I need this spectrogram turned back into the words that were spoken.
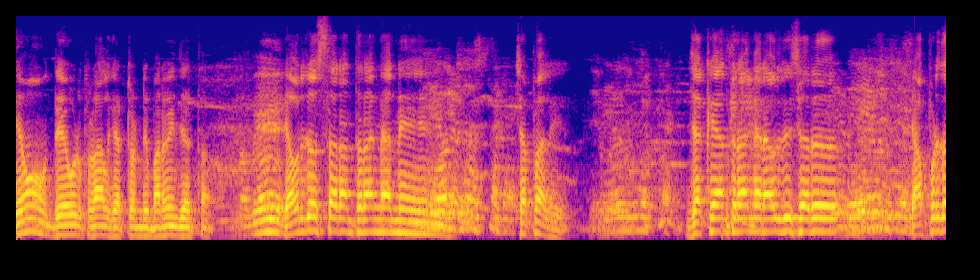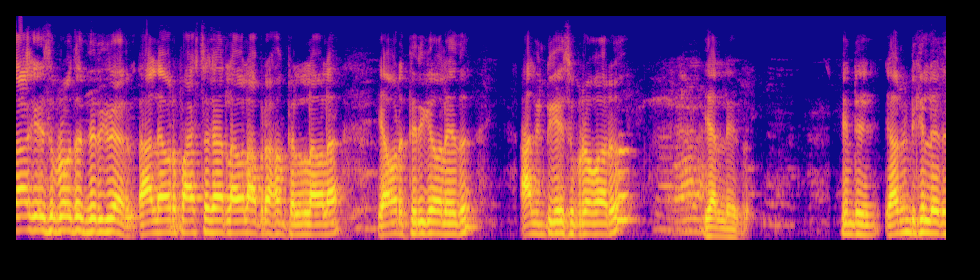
ఏమో దేవుడు ప్రణాళిక ఎట్టండి మనం ఏం చేస్తాం? ఎవరు చూస్తారు అంతరంగాన్ని? దేవుడు చూస్తాడు. చెప్పాలి జక్క అంతరంగాన్ని ఎవరు చూశారు? అప్పుడు దాకా యేసు ప్రభుత్వం తిరిగారు వాళ్ళు ఎవరు పాస్టర్ గారు లేవాలా అబ్రహాం పిల్లలు లేవాలా? ఎవరు తిరిగి ఇవ్వలేదు వాళ్ళ ఇంటికి యేసు ప్రభు వారు వెళ్ళలేదు. ఏంటి? ఎవరింటికి వెళ్ళాడు?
